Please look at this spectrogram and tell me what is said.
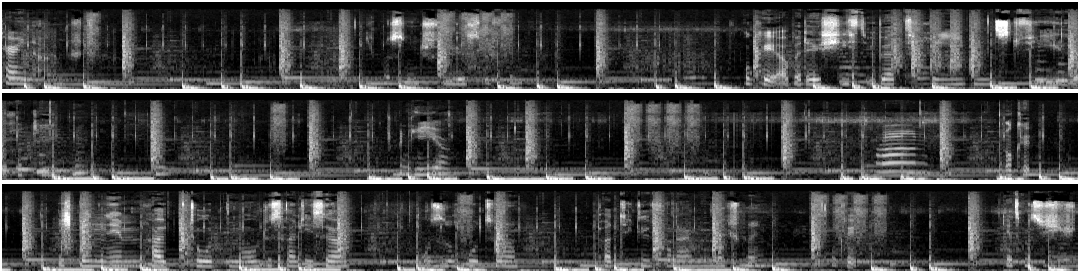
Keine Angst. Ich muss einen Schlüssel. Okay, aber der schießt übertriebenst viele Raketen. Ich bin hier. Okay. Ich bin im halbtoten Modus, halt dieser große rote Partikel von einem wegspringen. Okay. Jetzt muss ich.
